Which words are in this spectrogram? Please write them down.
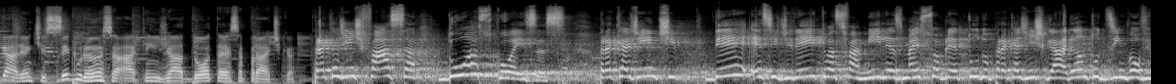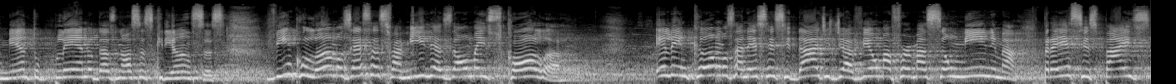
garante segurança a quem já adota essa prática. Para que a gente faça duas coisas, para que a gente dê esse direito às famílias, mas sobretudo para que a gente garanta o desenvolvimento pleno das nossas crianças. Vinculamos essas famílias a uma escola elencamos a necessidade de haver uma formação mínima para esses pais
